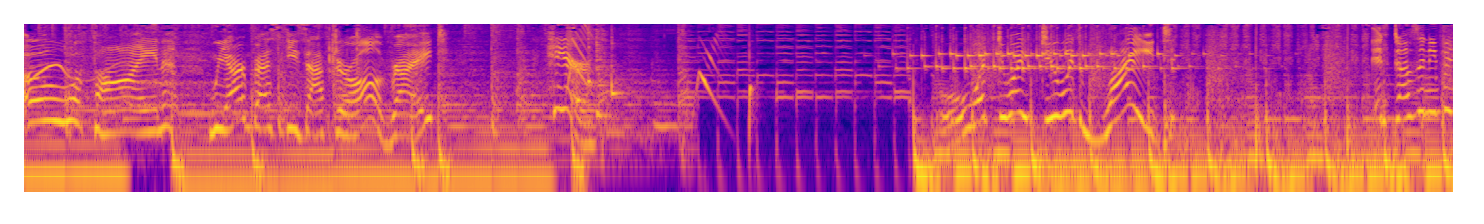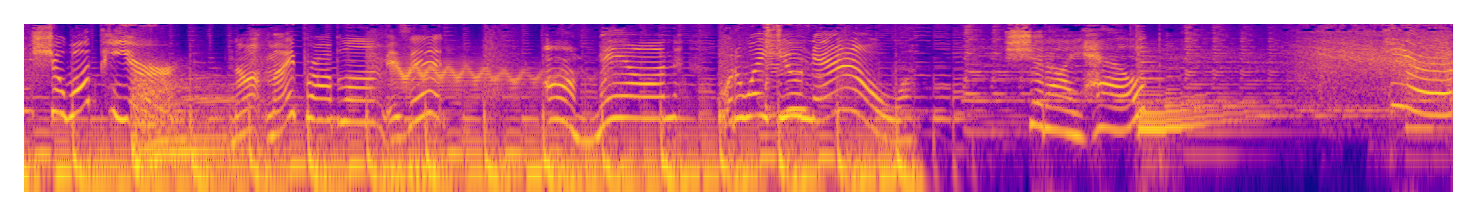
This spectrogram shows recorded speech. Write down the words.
Oh, fine. We are besties after all, right? Here. What do I do with white? It doesn't even show up here! Not my problem, is it? oh, man. What do I do now? Should I help? Here.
